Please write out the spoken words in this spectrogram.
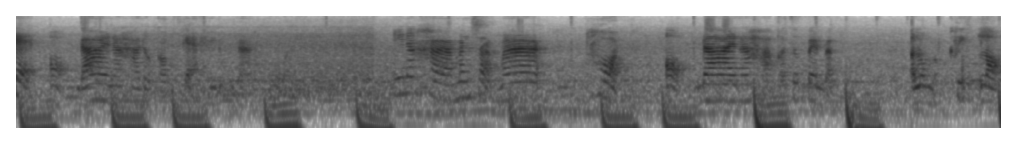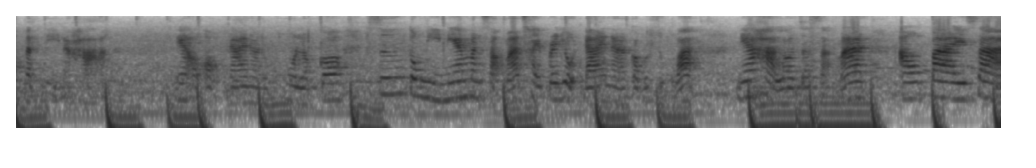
แกะออกได้นะคะ เดี๋ยวก๊อฟแกะให้ดูนะทุกคนนี่นะคะมันสามารถถอดออกได้นะคะ ก็จะเป็นแบบอารมณ์แบบคลิกล็อกแบบนี้นะคะเนี่ยเอาออกได้นะทุกคนแล้วก็ซึ่งตรงนี้เนี่ยมันสามารถใช้ประโยชน์ได้นะก็รู้สึกว่าเนี่ยค่ะเราจะสามารถเอาไปใส่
